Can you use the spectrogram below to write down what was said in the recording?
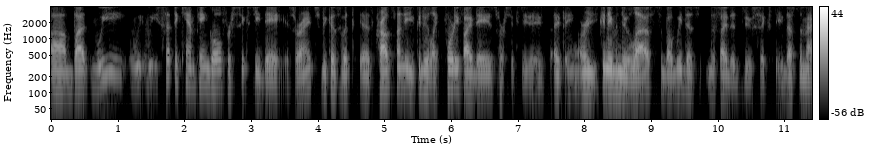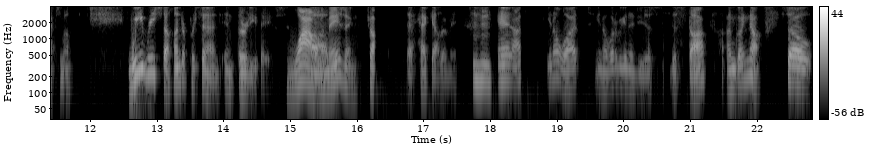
uh, but we, we we set the campaign goal for 60 days, right? Because with uh, crowdfunding, you could do like 45 days or 60 days, I think, or you can even do less. But we just decided to do 60. That's the maximum. We reached 100% in 30 days. Wow. Uh, amazing. The heck out of me. Mm-hmm. And I, you know what? You know what are we gonna do? Just just stop? I'm going no. So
